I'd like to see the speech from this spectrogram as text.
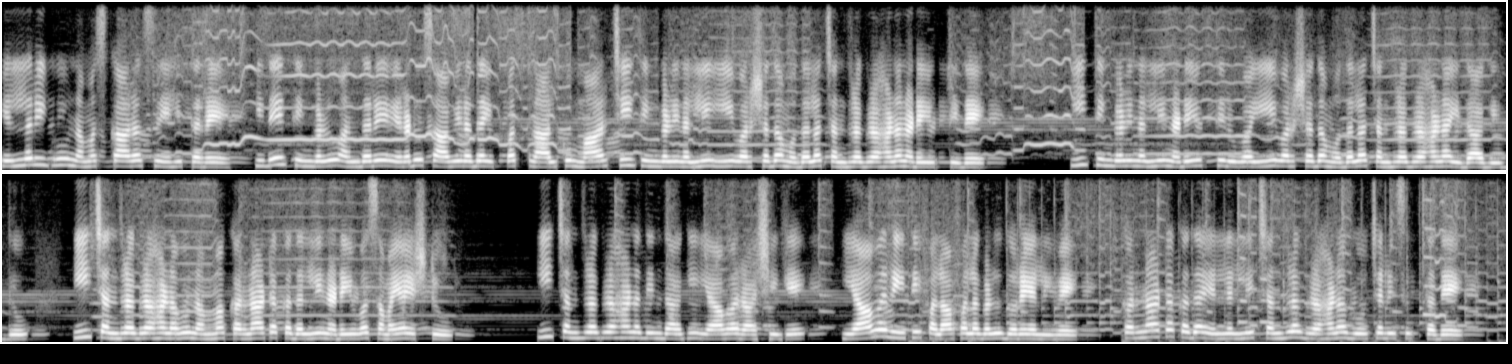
ಎಲ್ಲರಿಗೂ ನಮಸ್ಕಾರ ಸ್ನೇಹಿತರೆ. ಇದೇ ತಿಂಗಳು ಅಂದರೆ ಎರಡು ಸಾವಿರದ ಇಪ್ಪತ್ನಾಲ್ಕು ಮಾರ್ಚ್ ಈ ತಿಂಗಳಿನಲ್ಲಿ ಈ ವರ್ಷದ ಮೊದಲ ಚಂದ್ರಗ್ರಹಣ ನಡೆಯುತ್ತಿದೆ. ಈ ತಿಂಗಳಿನಲ್ಲಿ ನಡೆಯುತ್ತಿರುವ ಈ ವರ್ಷದ ಮೊದಲ ಚಂದ್ರಗ್ರಹಣ ಇದಾಗಿದ್ದು, ಈ ಚಂದ್ರಗ್ರಹಣವು ನಮ್ಮ ಕರ್ನಾಟಕದಲ್ಲಿ ನಡೆಯುವ ಸಮಯ ಎಷ್ಟು? ಈ ಚಂದ್ರಗ್ರಹಣದಿಂದಾಗಿ ಯಾವ ರಾಶಿಗೆ, ಯಾವ ರೀತಿ ಫಲಾಫಲಗಳು ದೊರೆಯಲಿವೆ? ಕರ್ನಾಟಕದ ಎಲ್ಲೆಲ್ಲಿ ಚಂದ್ರಗ್ರಹಣ ಗೋಚರಿಸುತ್ತದೆ?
